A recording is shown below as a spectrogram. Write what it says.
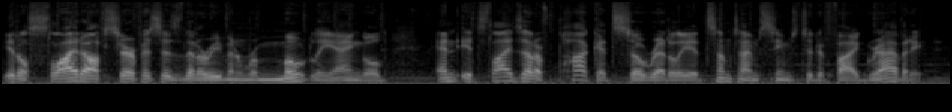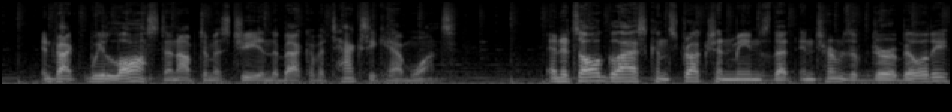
It'll slide off surfaces that are even remotely angled, and it slides out of pockets so readily it sometimes seems to defy gravity. In fact, we lost an Optimus G in the back of a taxicab once. And its all glass construction means that, in terms of durability,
